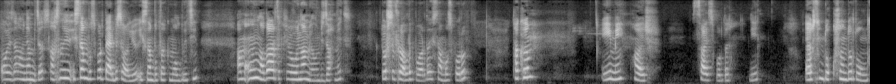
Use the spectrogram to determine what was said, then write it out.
O yüzden oynamayacağız. Aslında İstanbulspor derbi sağlıyor. İstanbul takımı olduğu için. Ama onunla da artık oynamayalım bir zahmet. 4-0 aldık bu arada İstanbulspor'u. Takım iyi mi? Hayır. Salzburg'da değil. Ersin 94 olmuş.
